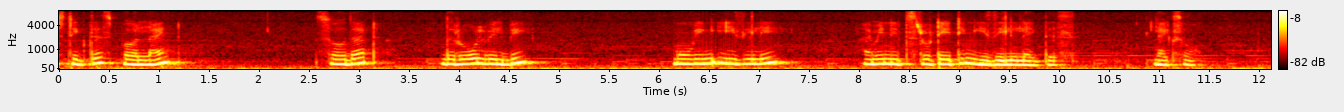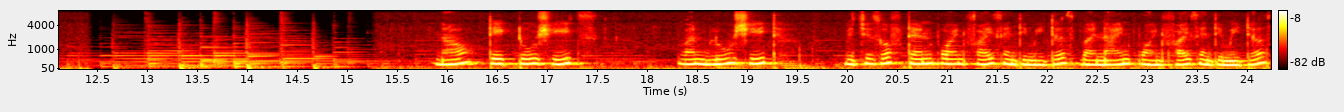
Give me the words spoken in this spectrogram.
stick this pearl line so that the roll will be moving easily. I mean it's rotating easily like this like so. Now take two sheets. One blue sheet which is of 10.5 centimeters by 9.5 centimeters.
